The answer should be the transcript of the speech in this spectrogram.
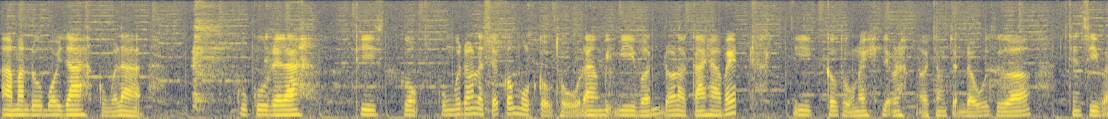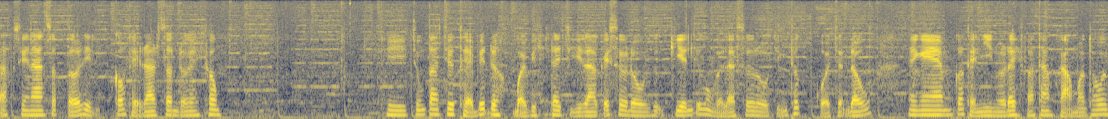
Armando Boya cùng với là Cucurella. Thì cùng với đó là sẽ có một cầu thủ đang bị nghi vấn đó là Kai Havertz. Thì cầu thủ này liệu rằng ở trong trận đấu giữa Chelsea và Arsenal sắp tới thì có thể ra sân được hay không? Thì chúng ta chưa thể biết được bởi vì đây chỉ là cái sơ đồ dự kiến chứ không phải là sơ đồ chính thức của trận đấu. Anh em có thể nhìn vào đây và tham khảo mà thôi.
